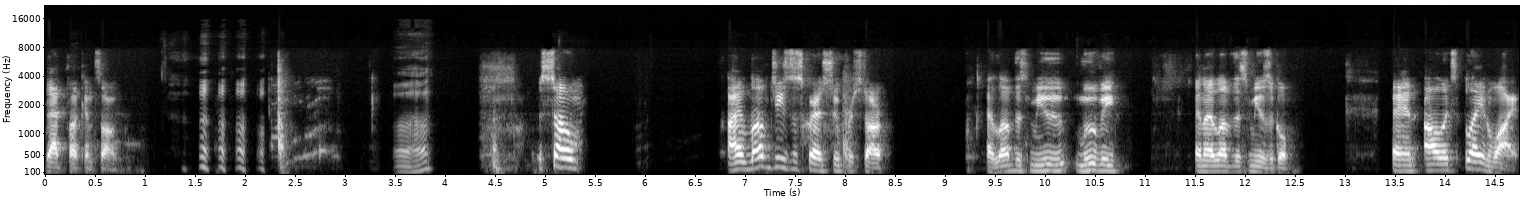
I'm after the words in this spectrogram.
That fucking song. Uh huh. So, I love Jesus Christ Superstar. I love this mu- movie, and I love this musical. And I'll explain why.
